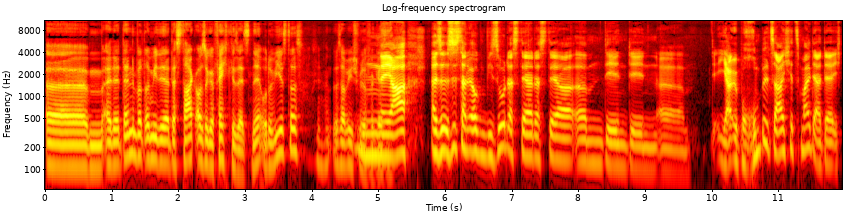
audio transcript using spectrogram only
ähm, äh, dann wird irgendwie der, der Stark außer Gefecht gesetzt, ne? Oder wie ist das? Das habe ich schon wieder vergessen. Naja, also es ist dann irgendwie so, dass der, dass der ähm, den, den, äh, ja, überrumpelt, sage ich jetzt mal. Der, der, ich,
